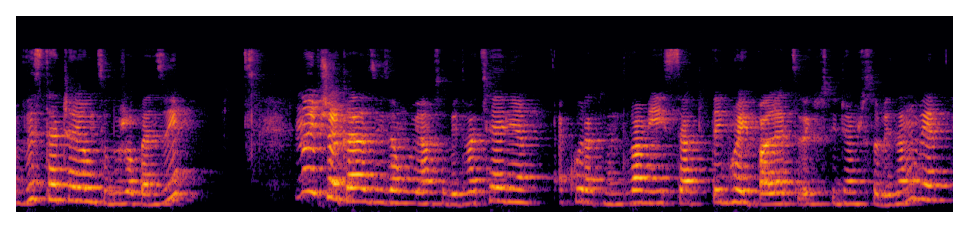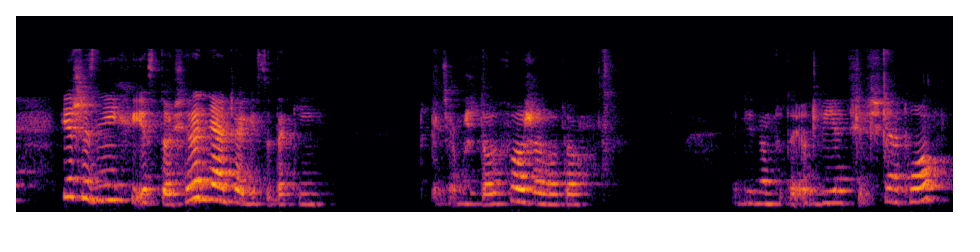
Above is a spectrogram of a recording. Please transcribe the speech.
wystarczająco dużo pędzli. No i przy okazji zamówiłam sobie dwa cienie. Akurat mam dwa miejsca w tej mojej paletce, także stwierdziłam, że sobie zamówię. Pierwszy z nich jest to średniaczek, jest to taki... Czekajcie, może to otworzę, bo to będzie nam tutaj odbijać się światło.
